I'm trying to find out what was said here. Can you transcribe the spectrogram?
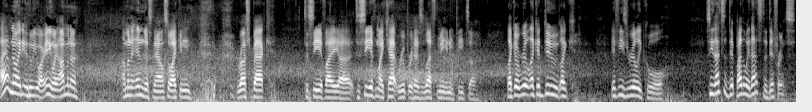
I have no idea who you are. Anyway, I'm gonna I'm gonna end this now so I can rush back to see if I uh, to see if my cat Rupert has left me any pizza. Like a real like a dude like if he's really cool. See, that's the di- by the way, that's the difference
